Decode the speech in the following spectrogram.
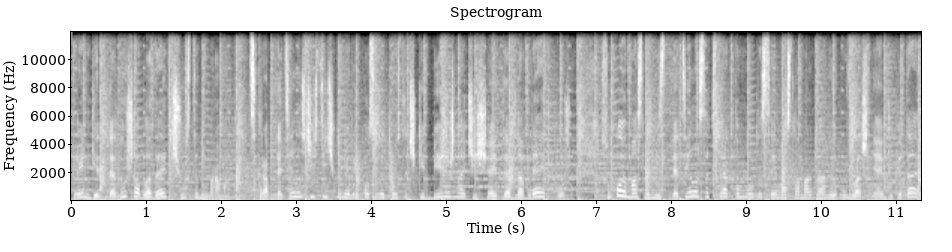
Крем-гель для душа обладает чувственным ароматом. Скраб для тела с частичками абрикосовой косточки бережно очищает и обновляет кожу. Сухое масло мист для тела с экстрактом лотоса и маслом органы увлажняют и питают.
